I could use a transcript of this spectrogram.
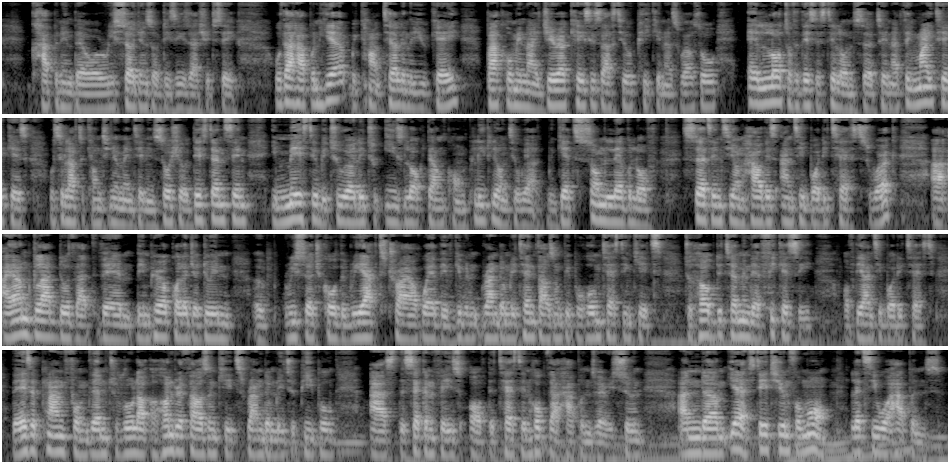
happening there or resurgence of disease, I should say. Will that happen here? We can't tell in the UK. Back home in Nigeria, cases are still peaking as well. So a lot of this is still uncertain. I think my take is we still have to continue maintaining social distancing. It may still be too early to ease lockdown completely until we, are, we get some level of certainty on how these antibody tests work. Uh, I am glad though that the, the Imperial College are doing research called the REACT trial where they've given randomly 10,000 people home testing kits to help determine the efficacy of the antibody test. There is a plan from them to roll out 100,000 kits randomly to people as the second phase of the testing. Hope that happens very soon. And um, yeah, stay tuned for more. Let's see what happens.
